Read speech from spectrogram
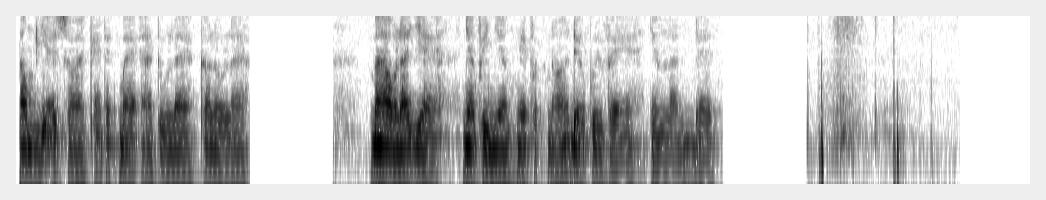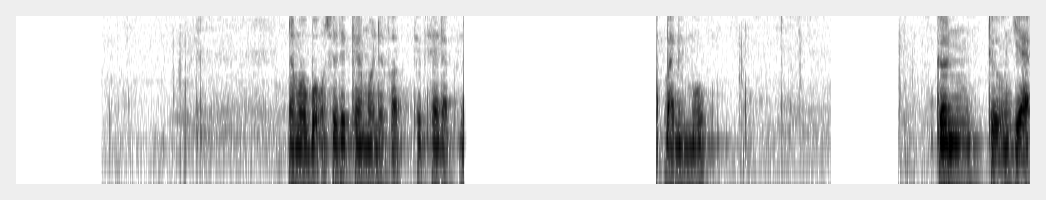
ông giải soi cả các bà Atula, Kalola. Ma Hầu La già, nhân phi nhân nghe Phật nói đều vui vẻ, nhận lãnh để Nam mô Bổn Sư Thích Ca Mâu Ni Phật. Tiếp theo là 31. Kinh trưởng giả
